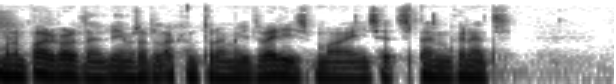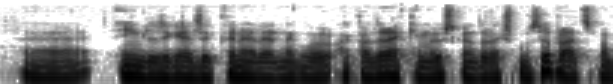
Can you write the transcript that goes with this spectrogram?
mul on paar korda nüüd viimasel ajal hakanud tulema mingid välismaised spämmkõned äh,. inglisekeelsed kõnelejad nagu hakkavad rääkima, justkui nad oleks mu sõbrad, siis ma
